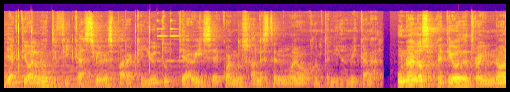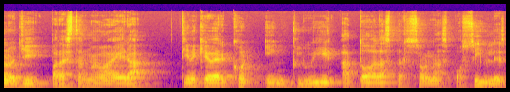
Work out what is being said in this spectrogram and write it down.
y activar las notificaciones para que YouTube te avise cuando sale este nuevo contenido en mi canal. Uno de los objetivos de Trainology para esta nueva era tiene que ver con incluir a todas las personas posibles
